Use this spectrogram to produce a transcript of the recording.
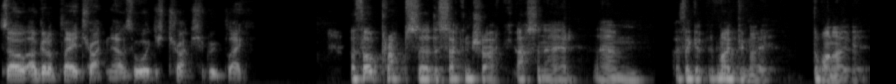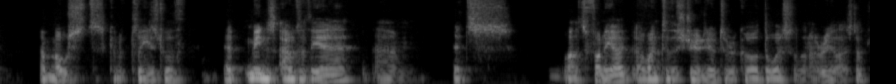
so I'm going to play a track now. So, which track should we play? I thought perhaps uh, the second track, Ass yn Aer. Um, I think it, it might be my the one I am most kind of pleased with. It means out of the air. Um, it's well, it's funny. I, I went to the studio to record the whistle, and I realised I'd,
